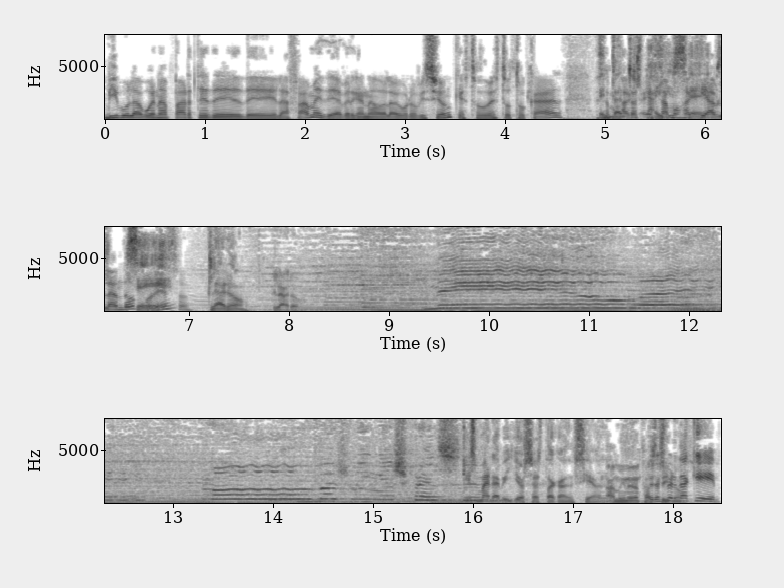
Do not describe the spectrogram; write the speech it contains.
vivo la buena parte de, de la fama y de haber ganado la Eurovisión, que es todo esto, tocar. en Estamos tantos ac- países. Estamos aquí hablando Sí, por eso. Claro. Claro. Que es maravillosa esta canción. A mí me Pero es fascinó. verdad que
